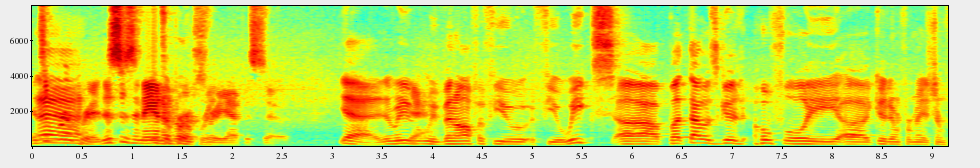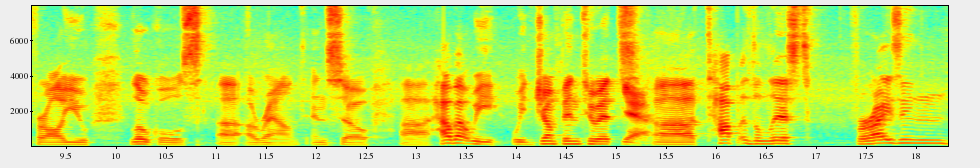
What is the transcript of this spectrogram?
It's Eh, appropriate. This is an it's anniversary episode. Yeah, we Yeah. we've been off a few a few weeks, uh, but that was good. Hopefully, uh, good information for all you locals uh, around. And so, uh, how about we we jump into it? Yeah. Uh, top of the list: Verizon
